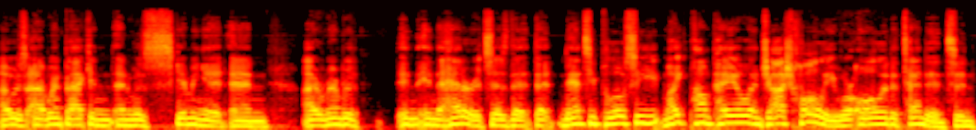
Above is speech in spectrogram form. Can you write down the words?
I was I went back and, and was skimming it, and I remember in in the header it says that that Nancy Pelosi, Mike Pompeo, and Josh Hawley were all in attendance, and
